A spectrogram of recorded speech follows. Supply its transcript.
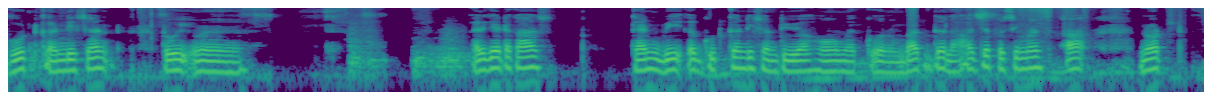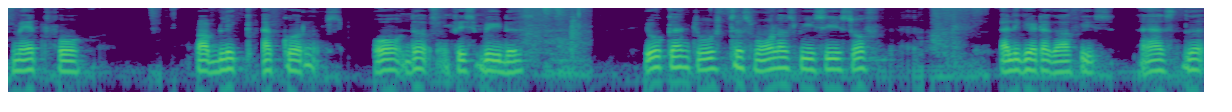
good condition to uh, alligator gars can be a good condition to your home aquarium, but the larger specimens are not made for public aquariums or the fish breeders. You can choose the smaller species of alligator garfish as the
